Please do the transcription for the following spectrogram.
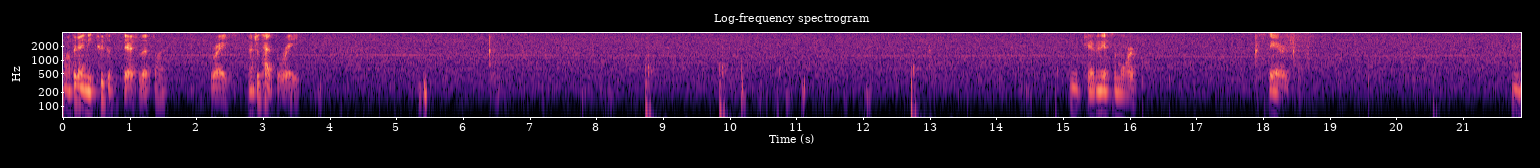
Oh, I think I need two sets of stairs for this one. Great. I just had three. Okay, I'm gonna get some more stairs. Hmm.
